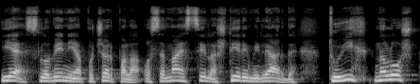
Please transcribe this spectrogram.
je Slovenija počrpala 18,4 milijarde tujih naložb,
